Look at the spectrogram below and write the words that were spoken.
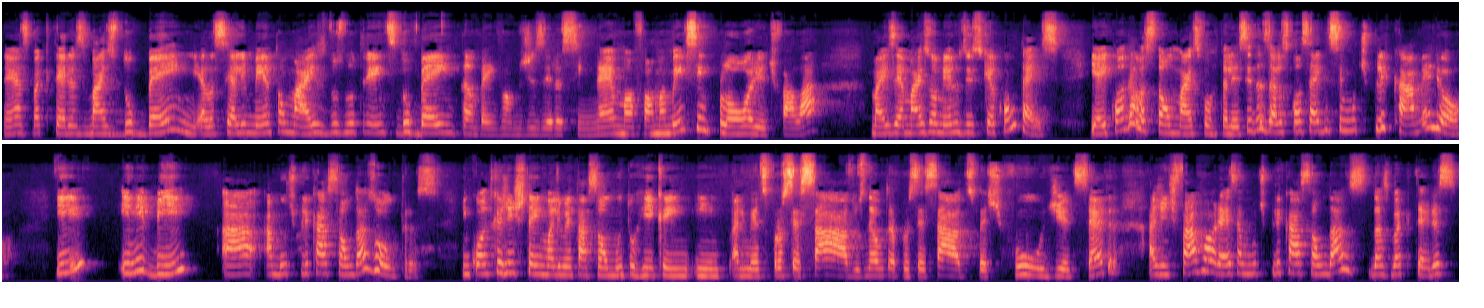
Né? As bactérias mais do bem, elas se alimentam mais dos nutrientes do bem também, vamos dizer assim, né? Uma forma bem simplória de falar, mas é mais ou menos isso que acontece. E aí, quando elas estão mais fortalecidas, elas conseguem se multiplicar melhor e inibir a, a multiplicação das outras. Enquanto que a gente tem uma alimentação muito rica em, em, alimentos processados, né, ultraprocessados, fast food, etc., a gente favorece a multiplicação das, das bactérias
